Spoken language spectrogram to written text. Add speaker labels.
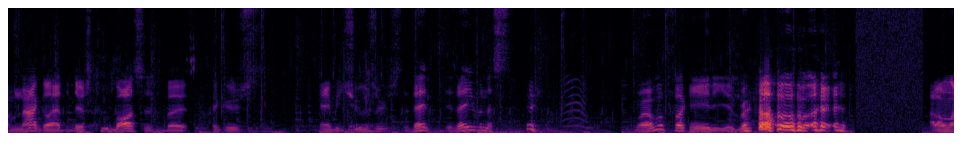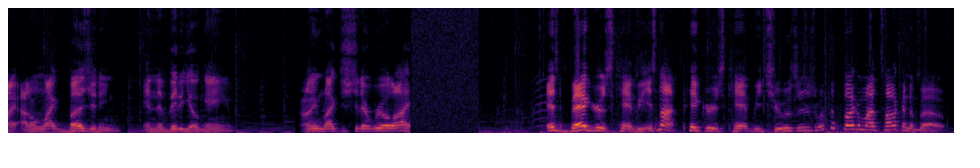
Speaker 1: I'm not glad that there's two bosses, but pickers can't be choosers. Is that is that even a? bro, I'm a fucking idiot, bro. I don't like I don't like budgeting in the video game. I don't even like this shit in real life. It's beggars can't be. It's not pickers can't be choosers. What the fuck am I talking about?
